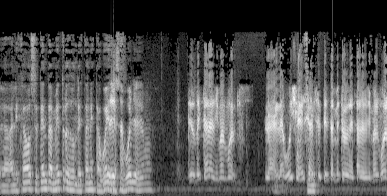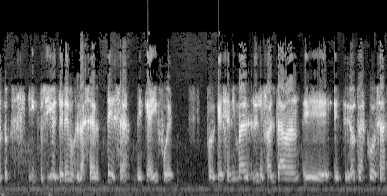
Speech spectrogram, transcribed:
eh, alejado 70 metros de donde están estas huellas. De esas huellas, digamos. De donde está el animal muerto. La, la huella esa, sí. 70 metros donde está el animal muerto. Inclusive tenemos la certeza de que ahí fue, porque a ese animal le faltaban, eh, entre otras cosas,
